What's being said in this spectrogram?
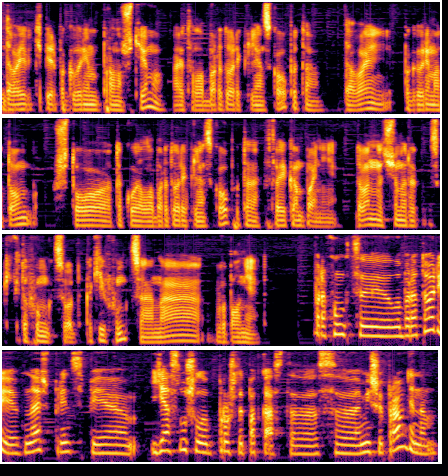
Давай теперь поговорим про нашу тему, а это лаборатория клиентского опыта. Давай поговорим о том, что такое лаборатория клиентского опыта в твоей компании. Давай начнем с каких-то функций. Вот какие функции она выполняет? Про функции лаборатории, знаешь, в принципе, я слушала прошлый подкаст э, с Мишей Правдиным,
